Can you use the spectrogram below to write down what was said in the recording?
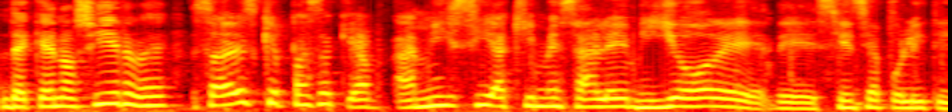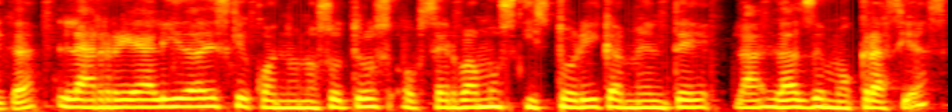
¿De qué nos sirve? ¿Sabes qué pasa? Que a, mí sí aquí me sale mi yo de, ciencia política. La realidad es que cuando nosotros observamos históricamente las democracias,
